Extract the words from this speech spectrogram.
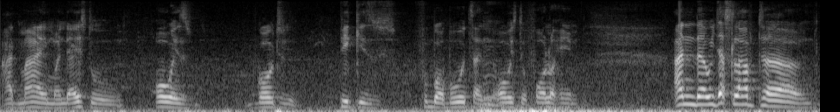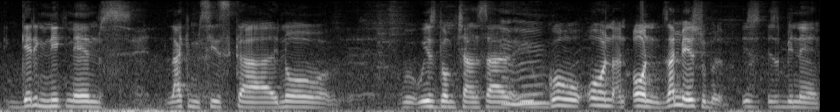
admire him, and I used to always go to pick his football boots and always to follow him. And uh, we just loved uh, getting nicknames like Msiska, you know, Wi- Wisdom Chansa. You go on and on. Zambia used to be, it's, it's been a,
